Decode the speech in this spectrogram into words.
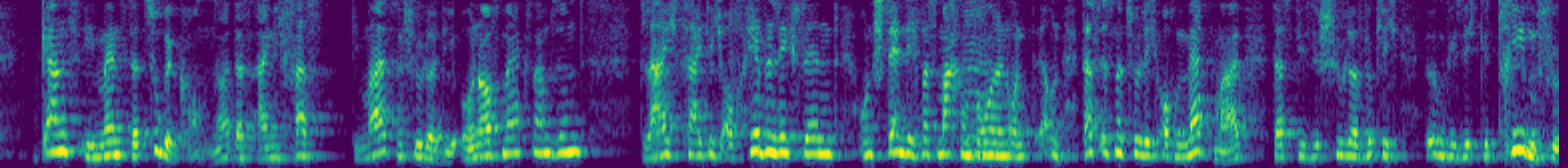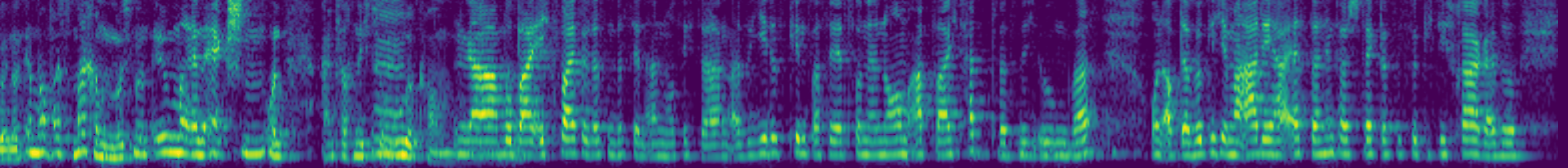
ganz immens dazugekommen, ne? dass eigentlich fast die meisten Schüler, die unaufmerksam sind, gleichzeitig auch hibbelig sind und ständig was machen mhm. wollen. Und, und das ist natürlich auch ein Merkmal, dass diese Schüler wirklich irgendwie sich getrieben fühlen und immer was machen müssen und immer in Action und einfach nicht zur mhm. Ruhe kommen. Ja, wobei ich zweifle das ein bisschen an, muss ich sagen. Also jedes Kind, was ja jetzt von der Norm abweicht, hat plötzlich irgendwas. Und ob da wirklich immer ADHS dahinter steckt, das ist wirklich die Frage. Also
